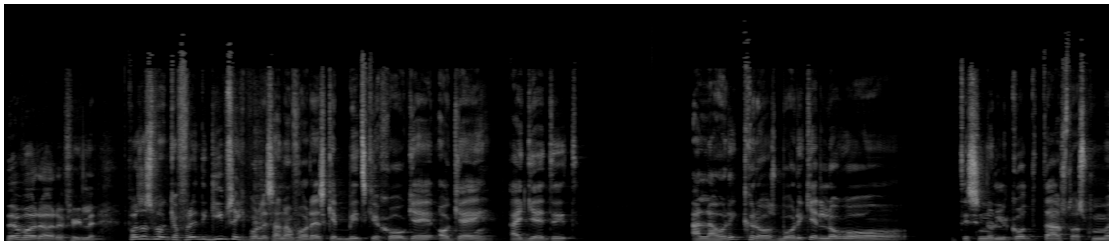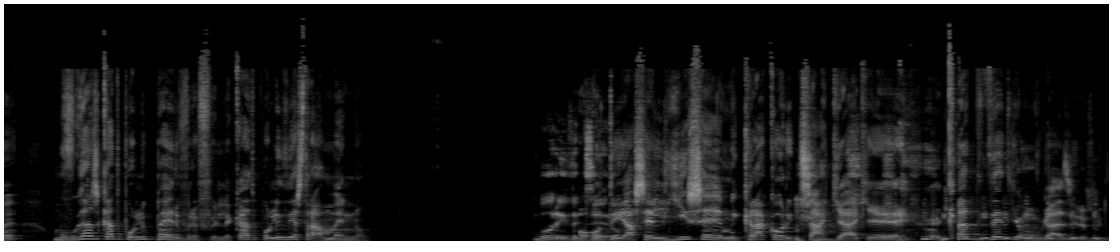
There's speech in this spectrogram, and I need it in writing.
Δεν μπορώ, ρε φίλε. Πώς να σου πω, και ο Freddie Gibbs έχει πολλές αναφορές και beats και hoe και OK, I get it. Αλλά ο Rick Ross μπορεί και λόγω της συνολικότητάς του, ας πούμε, μου βγάζει κάτι πολύ πέρυβρε, φίλε. Κάτι πολύ διαστραμμένο. Μπορεί, δεν Ο- ξέρω. Ότι ασελγεί σε μικρά κοριτσάκια και κάτι τέτοιο μου βγάζει, ρε φίλε.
